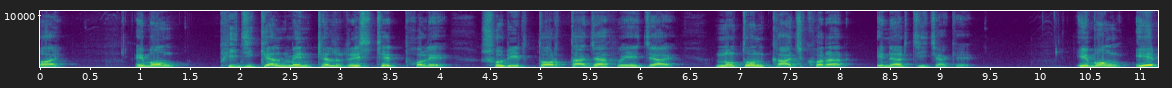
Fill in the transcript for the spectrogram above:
হয় এবং ফিজিক্যাল মেন্টাল রেস্টের ফলে শরীর তরতাজা হয়ে যায়, নতুন কাজ করার এনার্জি জাগে এবং এর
